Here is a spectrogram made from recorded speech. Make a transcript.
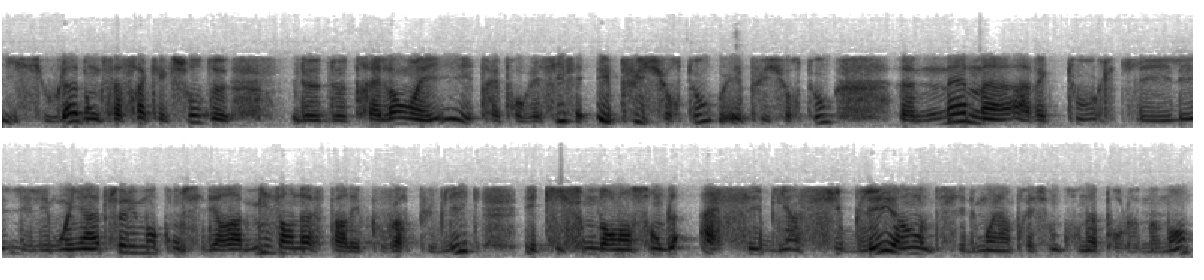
ici ou là. Donc ça sera quelque chose de, très lent et, très progressif. Et puis surtout, et puis surtout, même avec tous les, les moyens absolument considérables mis en œuvre par les pouvoirs publics et qui sont dans l'ensemble assez bien ciblés, hein, c'est de moins l'impression qu'on a pour le moment,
